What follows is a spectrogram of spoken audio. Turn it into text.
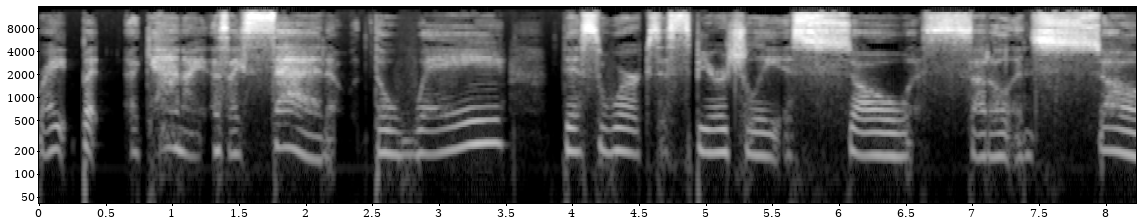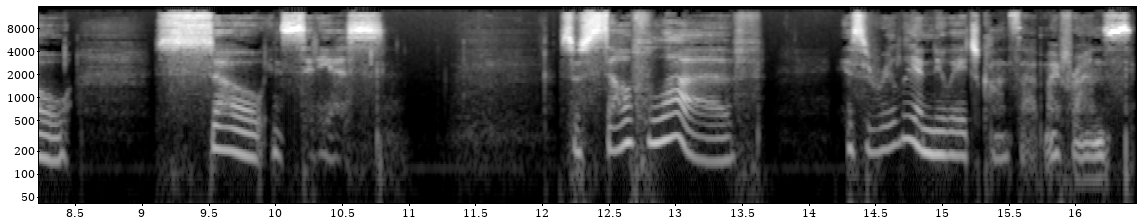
right? But again, I, as I said, the way this works spiritually is so subtle and so, so insidious. So self love is really a new age concept, my friends.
